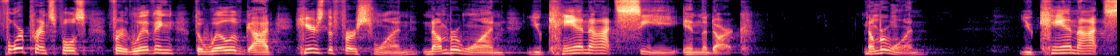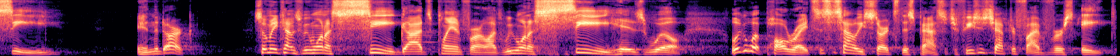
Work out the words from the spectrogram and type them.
Four principles for living the will of God. Here's the first one. Number one, you cannot see in the dark. Number one, you cannot see in the dark. So many times we want to see God's plan for our lives. We want to see his will. Look at what Paul writes. This is how he starts this passage Ephesians chapter 5, verse 8.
